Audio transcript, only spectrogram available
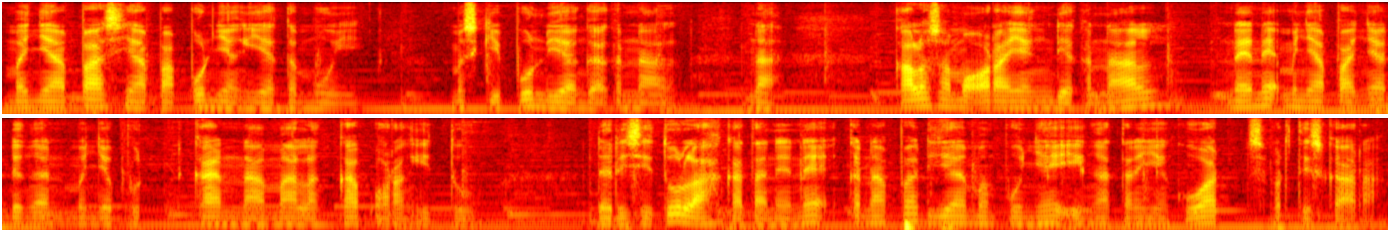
menyapa siapa pun yang ia temui, meskipun dia nggak kenal. Nah, kalau sama orang yang dia kenal, nenek menyapanya dengan menyebutkan nama lengkap orang itu. Dari situlah kata nenek kenapa dia mempunyai ingatan yang kuat seperti sekarang.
